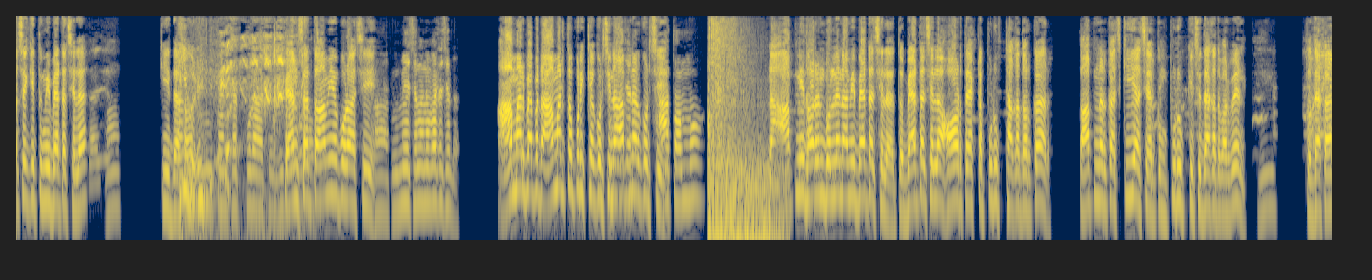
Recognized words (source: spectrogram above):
আছে কি তুমি বেটা ছেলে? হ্যাঁ। কি দেখো? প্যান্ট শার্ট তো আমিও পরে আছি। হ্যাঁ মেয়ে ছেলে না বেটে ছেলে? আমার ব্যাপারটা আমার তো পরীক্ষা করছি না আপনার করছি। হ্যাঁ না আপনি ধরেন বললেন আমি বেটা ছেলে তো বেটা ছেলে হওয়ার তো একটা প্রুফ থাকা দরকার। তো আপনার কাছে কি আছে এরকম প্রুফ কিছু দেখাতে পারবেন? তো দেখান।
